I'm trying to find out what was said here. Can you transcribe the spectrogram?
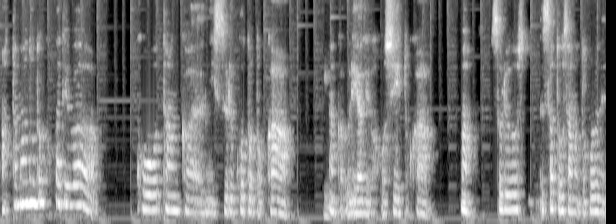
頭のどこかでは、高単価にすることとか、うんなんか売り上げが欲しいとか、まあ、それを佐藤さんのところで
